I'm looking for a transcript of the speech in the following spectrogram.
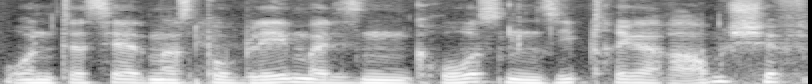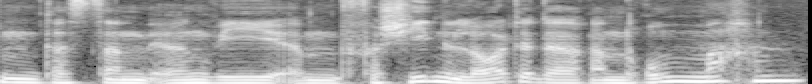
und das ist ja immer das Problem bei diesen großen Siebträger-Raumschiffen, dass dann irgendwie ähm, verschiedene Leute daran rummachen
